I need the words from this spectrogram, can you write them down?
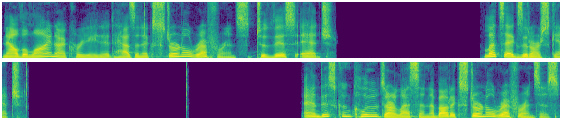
Now the line I created has an external reference to this edge. Let's exit our sketch. And this concludes our lesson about external references.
